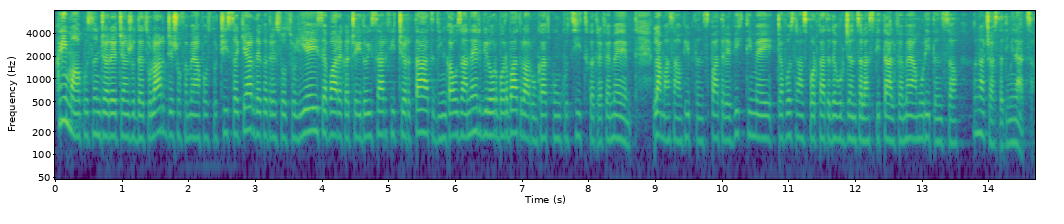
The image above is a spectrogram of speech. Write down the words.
Crimă cu sânge rece în județul Argeș, o femeie a fost ucisă chiar de către soțul ei. Se pare că cei doi s-ar fi certat din cauza nervilor. Bărbatul a aruncat cu un cuțit către femeie. Lama s-a înfipt în spatele victimei, ce a fost transportată de urgență la spital. Femeia a murit însă în această dimineață.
